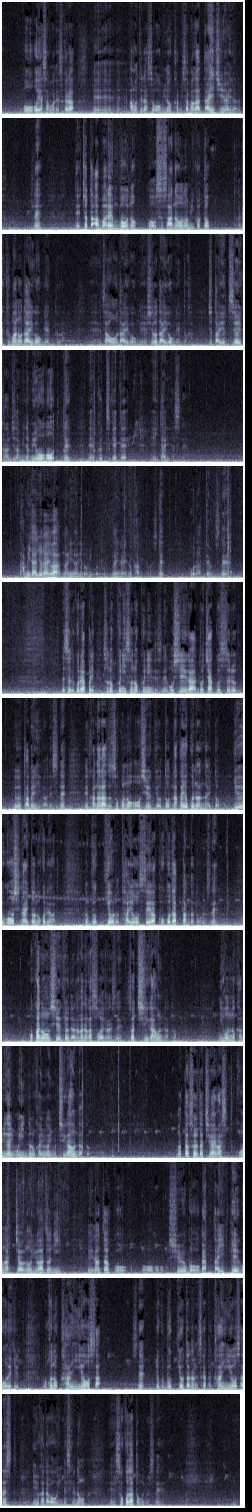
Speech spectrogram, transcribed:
ー、大親様ですから、えー、天照大神の神様が大事来であると。ね。でちょっと暴れん坊のスサノオノミコトとかね熊野大権現とか、えー、蔵王大権現吉野大権現とか。ちょっとああいう強い感じのみんな明王とね、えー、くっつけていたりですね。涙如来は何々の御事何々の神とかですねこうなってるんですね。ですのでこれやっぱりその国その国にですね教えが土着するためにはですね必ずそこの宗教と仲良くならないと融合しないと残れなかった。仏教の多様性はここだったんだと思いますね。他の宗教ではなかなかそうはいかないですね。それは違うんだと。日本の神々もインドの神々も違うんだと。全くそれとは違います。とこうなっちゃうのを言わずに、えー、なんとなくこう集合合体併合できる。この寛容さですね。よく仏教とは何ですかって寛容さですという方が多いんですけども、えー、そこだと思いますね。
